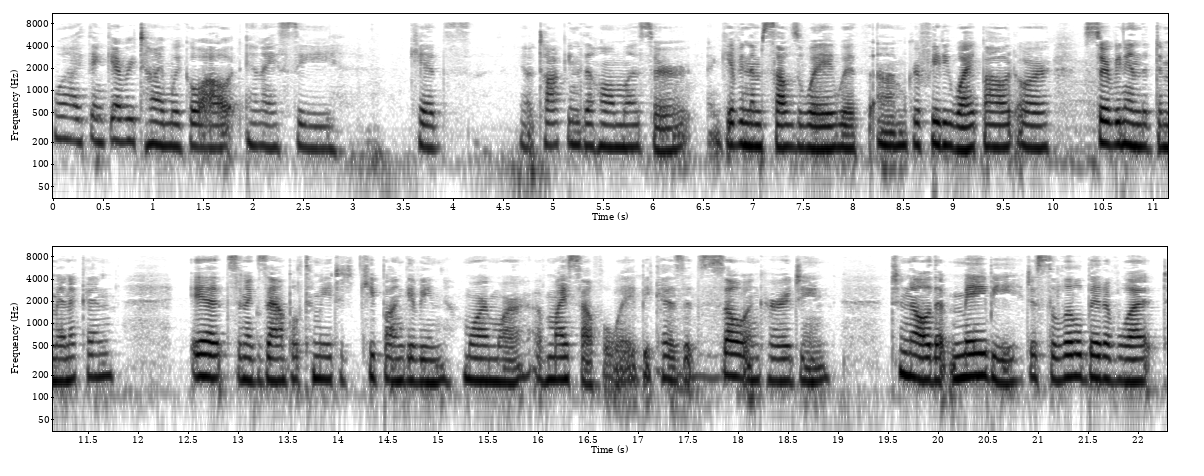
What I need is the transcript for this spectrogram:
Well, I think every time we go out and I see kids, you know, talking to the homeless or giving themselves away with um, graffiti wipeout or serving in the Dominican, it's an example to me to keep on giving more and more of myself away because it's so encouraging to know that maybe just a little bit of what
